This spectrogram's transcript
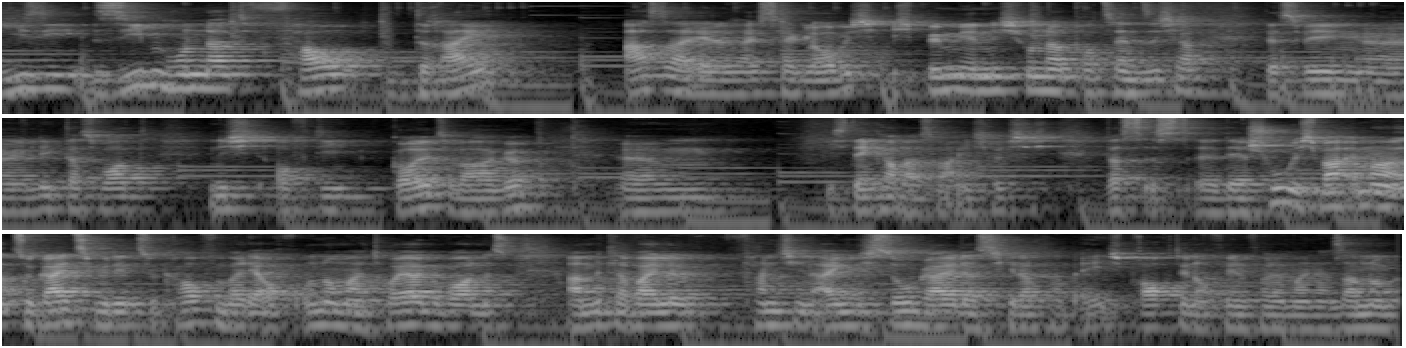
Yeezy 700 V3 Azael heißt er, glaube ich. Ich bin mir nicht 100% sicher, deswegen äh, legt das Wort nicht auf die Goldwaage. Ähm, ich denke aber, es war eigentlich richtig. Das ist äh, der Schuh. Ich war immer zu geizig, mir den zu kaufen, weil der auch unnormal teuer geworden ist. Aber mittlerweile fand ich ihn eigentlich so geil, dass ich gedacht habe, ey, ich brauche den auf jeden Fall in meiner Sammlung.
